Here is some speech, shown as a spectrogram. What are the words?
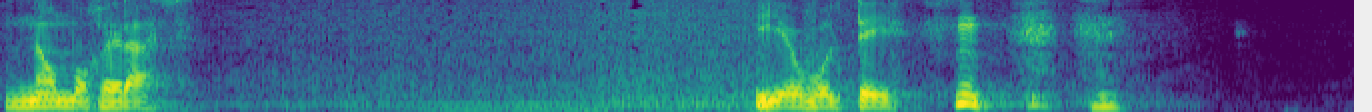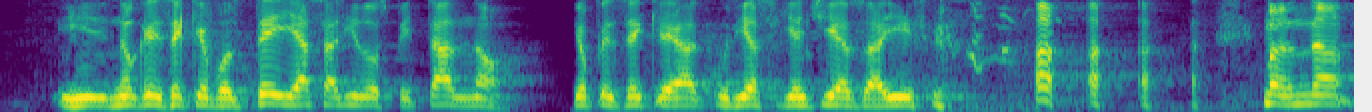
Não morrerás. E eu voltei. e não quer dizer que voltei e já saí do hospital, não. Eu pensei que o dia seguinte ia sair. Mas não,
